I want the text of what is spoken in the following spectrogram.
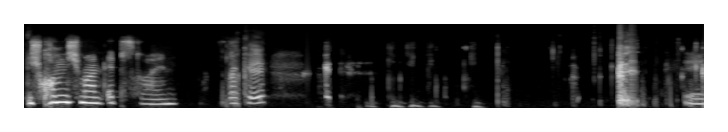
Ich komme nicht mal in Apps rein. Okay. Ey.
